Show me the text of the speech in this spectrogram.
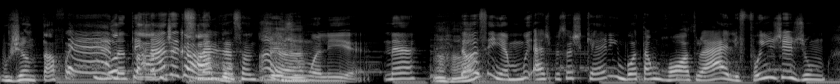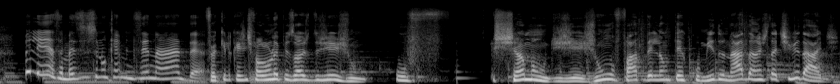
O jantar foi. É, não tem nada de de, sinalização de Ah, é. jejum ali, né? Aham. Então, assim, é as pessoas querem botar um rótulo. Ah, ele foi em jejum. Beleza, mas isso não quer me dizer nada. Foi aquilo que a gente falou no episódio do jejum. O Chamam de jejum o fato dele não ter comido nada antes da atividade.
